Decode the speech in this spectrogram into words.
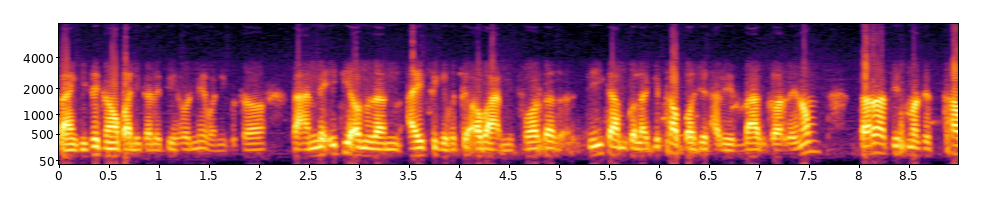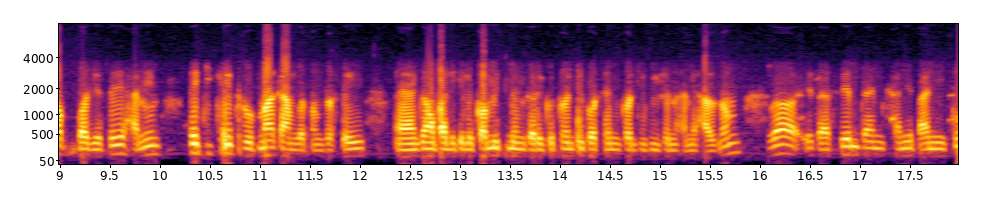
बाँकी चाहिँ गाउँपालिकाले बेहोर्ने भनेको छ। र हामीले यति अनुदान आइसकेपछि अब हामी फर्दर त्यही कामको लागि थप बजेट हामी माग गर्दैनौँ। तर त्यसमा चाहिँ थप बजेट चाहिँ हामी एकीकृत रूपमा काम गर्छौँ जस्तै गाउँपालिकाले कमिटमेन्ट गरेको ट्वेन्टी पर्सेन्ट कन्ट्रिब्युसन हामी हाल्छौँ। र यता सेम टाइम खाने पानीको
